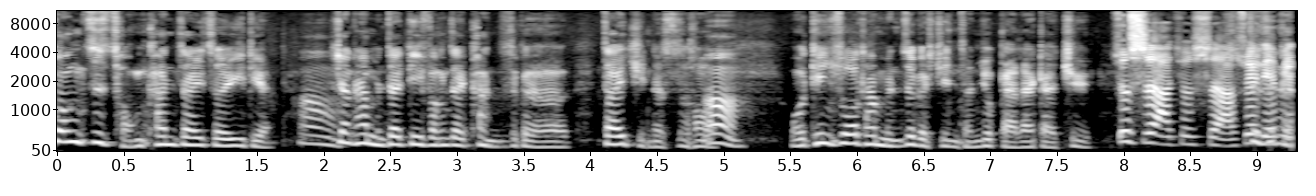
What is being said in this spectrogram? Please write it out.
光是从看灾这一点，嗯，像他们在地方在看这个灾情的时候，嗯，我听说他们这个行程就改来改去。就是啊，就是啊，所以连媒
